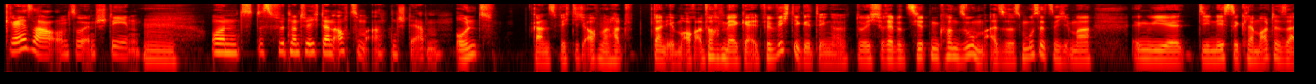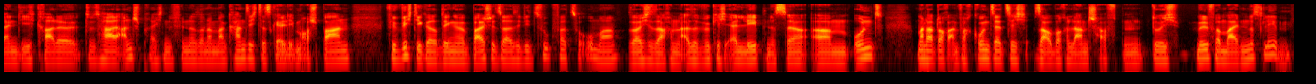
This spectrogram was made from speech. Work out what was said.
Gräser und so entstehen. Mhm. Und das führt natürlich dann auch zum Artensterben. Und ganz wichtig auch, man hat dann eben auch einfach mehr Geld für wichtige Dinge durch reduzierten Konsum. Also es muss jetzt nicht immer irgendwie die nächste Klamotte sein, die ich gerade total ansprechend finde, sondern man kann sich das Geld eben auch sparen für wichtigere Dinge, beispielsweise die Zugfahrt zur Oma, solche Sachen, also wirklich Erlebnisse. Ähm, und man hat auch einfach grundsätzlich saubere Landschaften durch müllvermeidendes Leben.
